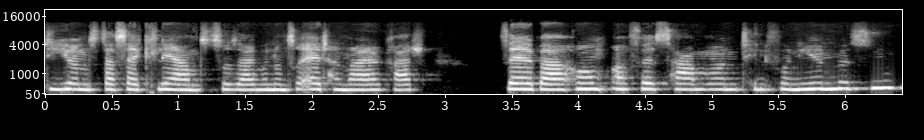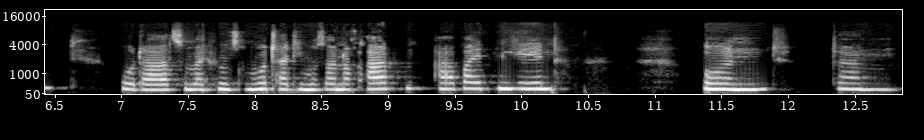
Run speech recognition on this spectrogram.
die uns das erklären, sozusagen, wenn unsere Eltern mal gerade selber Homeoffice haben und telefonieren müssen. Oder zum Beispiel unsere Mutter, die muss auch noch arbeiten gehen. Und dann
